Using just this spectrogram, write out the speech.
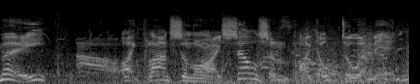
Me? I plant some or I sells them. I don't do 'em in.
